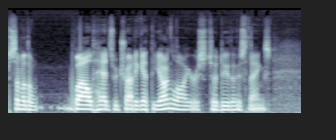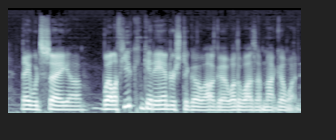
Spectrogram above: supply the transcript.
some of the wild heads would try to get the young lawyers to do those things, they would say, uh, "Well, if you can get Anders to go, I'll go. Otherwise, I'm not going."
